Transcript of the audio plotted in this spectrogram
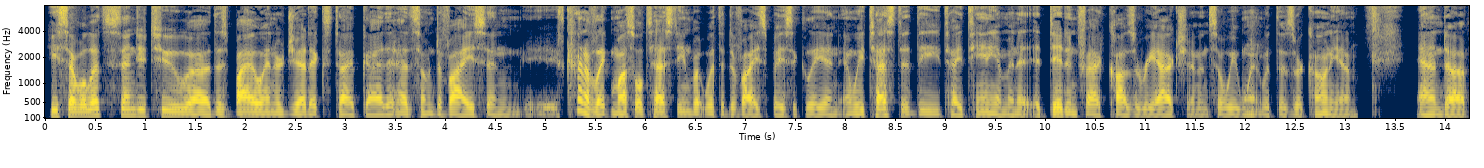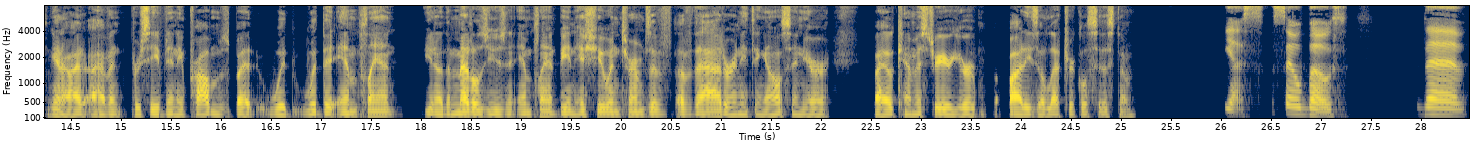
He said, "Well, let's send you to uh, this bioenergetics type guy that had some device, and it's kind of like muscle testing, but with a device, basically." And and we tested the titanium, and it, it did in fact cause a reaction, and so we went with the zirconia. And uh, you know, I, I haven't perceived any problems, but would would the implant, you know, the metals used in implant be an issue in terms of of that, or anything else in your biochemistry or your body's electrical system? Yes. So both. The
